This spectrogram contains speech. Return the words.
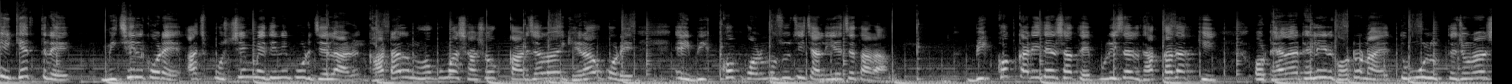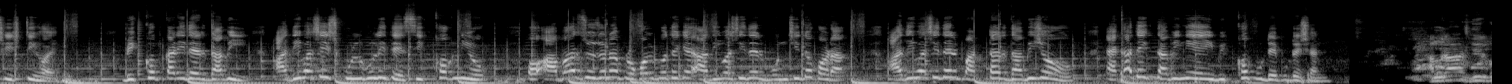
এই ক্ষেত্রে মিছিল করে আজ পশ্চিম মেদিনীপুর জেলার ঘাটাল মহকুমা শাসক কার্যালয়ে ঘেরাও করে এই বিক্ষোভ কর্মসূচি চালিয়েছে তারা। বিক্ষোভকারীদের সাথে পুলিশের ধাক্কাধাক্কি ও ঠেলাঠেলির ঘটনায় তুমুল উত্তেজনার সৃষ্টি হয়। বিক্ষোভকারীদের দাবি, আদিবাসী স্কুলগুলিতে শিক্ষক নিয়োগ ও আবাস যোজনা প্রকল্প থেকে আদিবাসীদের বঞ্চিত করা আদিবাসীদের পাট্টার দাবিসহ একাধিক দাবি নিয়ে এই বিক্ষোভ ডেপুটেশন আমরা দীর্ঘ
